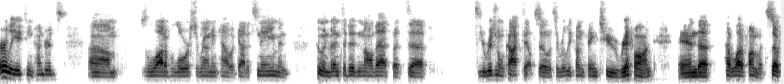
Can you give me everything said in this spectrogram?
early 1800s. Um, there's a lot of lore surrounding how it got its name and who invented it and all that, but uh, it's the original cocktail. So it's a really fun thing to riff on and uh, have a lot of fun with. So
